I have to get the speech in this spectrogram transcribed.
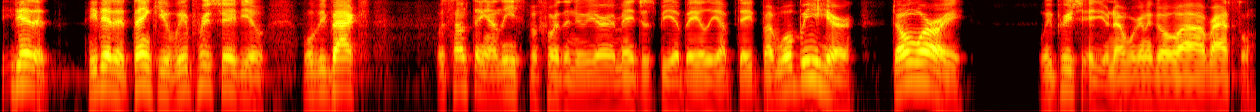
He did it. He did it. Thank you. We appreciate you. We'll be back with something at least before the new year. It may just be a Bayley update, but we'll be here. Don't worry. We appreciate you. Now we're gonna go uh, wrestle.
